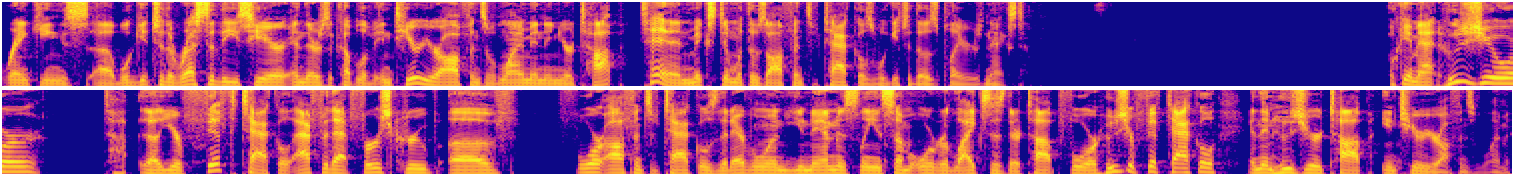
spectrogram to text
rankings. Uh, we'll get to the rest of these here, and there's a couple of interior offensive linemen in your top ten mixed in with those offensive tackles. We'll get to those players next. Okay, Matt, who's your uh, your fifth tackle after that first group of four offensive tackles that everyone unanimously in some order likes as their top four? Who's your fifth tackle, and then who's your top interior offensive lineman?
